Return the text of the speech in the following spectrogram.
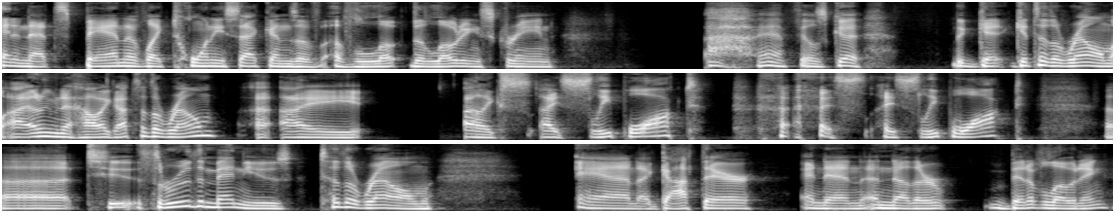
And in that span of like 20 seconds of of lo- the loading screen ah man it feels good get get to the realm i don't even know how i got to the realm i i, I like I sleepwalked I sleepwalked uh to through the menus to the realm and I got there and then another bit of loading.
